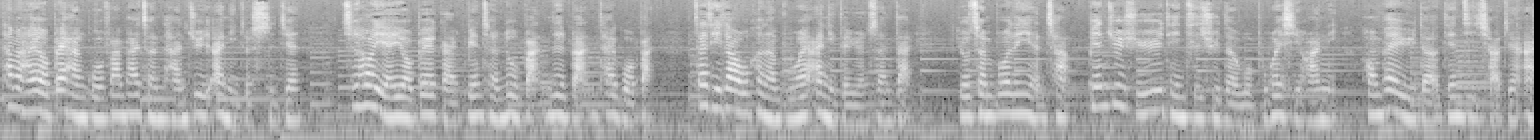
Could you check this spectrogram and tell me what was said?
他们还有被韩国翻拍成韩剧《爱你的时间》，之后也有被改编成陆版、日版、泰国版。再提到我可能不会爱你的原声带，由陈柏霖演唱，编剧徐玉婷词曲的《我不会喜欢你》，洪佩瑜的《颠几桥间爱》，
